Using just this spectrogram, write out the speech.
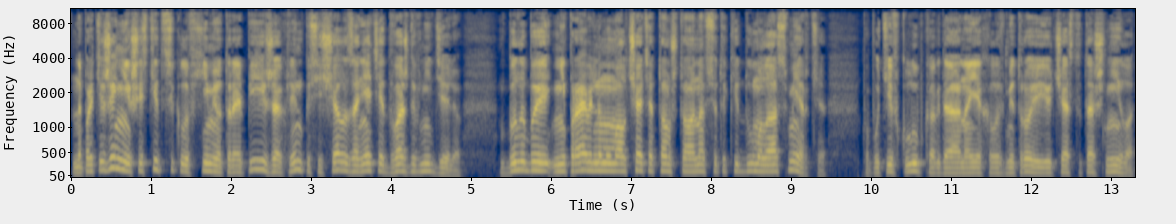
На протяжении шести циклов химиотерапии Жаклин посещала занятия дважды в неделю – было бы неправильным умолчать о том, что она все-таки думала о смерти. По пути в клуб, когда она ехала в метро, ее часто тошнило.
